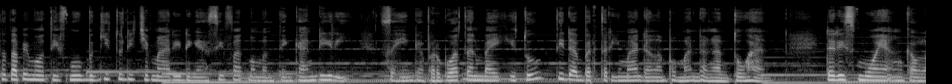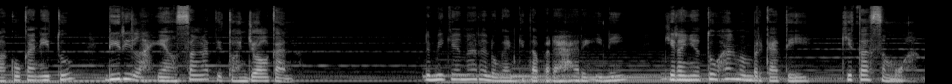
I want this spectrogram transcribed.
tetapi motifmu begitu dicemari dengan sifat mementingkan diri, sehingga perbuatan baik itu tidak berterima dalam pemandangan Tuhan. Dari semua yang engkau lakukan itu, dirilah yang sangat ditonjolkan. Demikianlah renungan kita pada hari ini. Kiranya Tuhan memberkati kita semua.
